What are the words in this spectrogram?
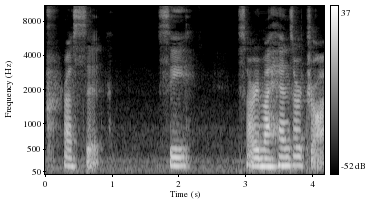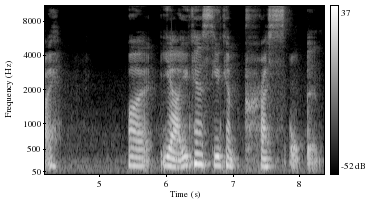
press it. See? Sorry, my hands are dry. But yeah, you can see you can press open,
